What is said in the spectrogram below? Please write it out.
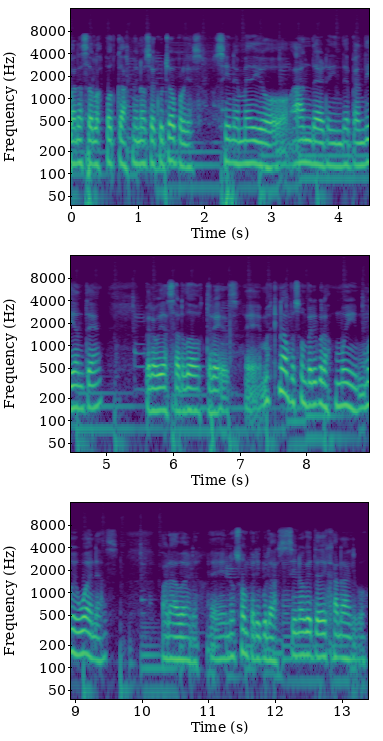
van a ser los podcasts menos escuchados porque es cine medio under independiente. Pero voy a hacer dos, tres. Eh, más que nada pues son películas muy, muy buenas para ver. Eh, no son películas, sino que te dejan algo.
